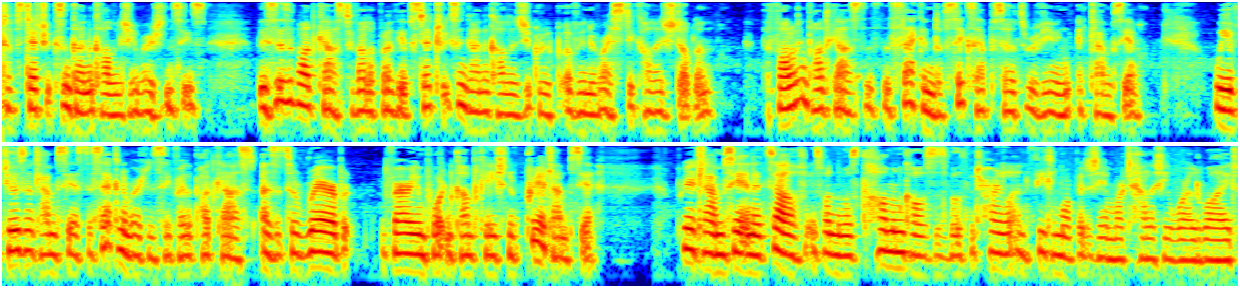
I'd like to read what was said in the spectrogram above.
to Obstetrics and Gynecology Emergencies. This is a podcast developed by the Obstetrics and Gynecology Group of University College Dublin. The following podcast is the second of six episodes reviewing eclampsia. We have chosen eclampsia as the second emergency for the podcast as it's a rare but very important complication of preeclampsia. Preeclampsia in itself is one of the most common causes of both maternal and fetal morbidity and mortality worldwide.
